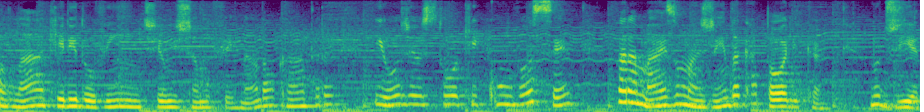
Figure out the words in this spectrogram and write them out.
Olá, querido ouvinte, eu me chamo Fernanda Alcântara e hoje eu estou aqui com você para mais uma Agenda Católica. No dia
